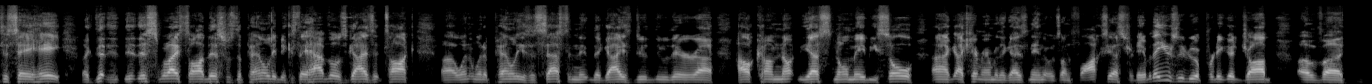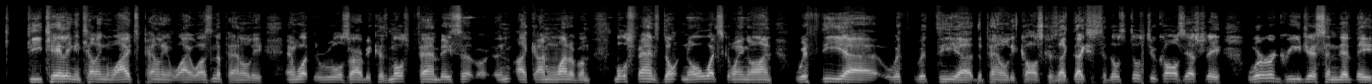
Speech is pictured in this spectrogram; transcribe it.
to say, hey, like th- th- this is what I saw. This was the penalty because they have those guys that talk uh, when when a penalty is assessed, and the, the guys do do their uh, how come not yes no maybe so. Uh, I can't remember the guy's name that was on Fox yesterday, but they usually do a pretty good job of uh, detailing and telling why it's a penalty and why it wasn't a penalty and what the rules are because most fan base uh, like I'm one of them most fans don't know what's going on with the uh with with the uh the penalty calls because like like I said those those two calls yesterday were egregious and that they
